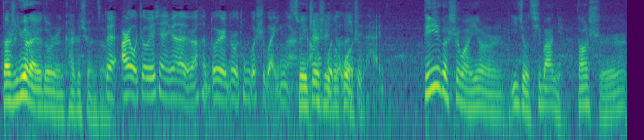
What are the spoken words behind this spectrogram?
但是越来越多人开始选择。对，而我周围现在越来越多很多人都是通过试管婴儿，所以这是一个过程。的孩子，第一个试管婴儿，一九七八年，当时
